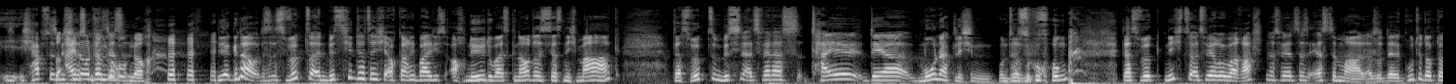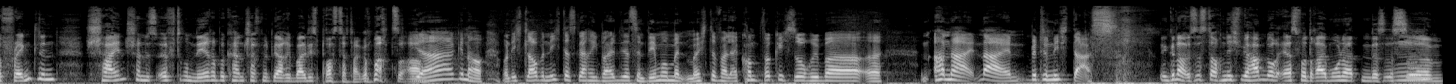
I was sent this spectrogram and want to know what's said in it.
ich, ich habe so so ein bisschen eine das Gefühl, noch. Ja, genau. Das, es wirkt so ein bisschen tatsächlich auch Garibaldis, ach nee, du weißt genau, dass ich das nicht mag. Das wirkt so ein bisschen, als wäre das Teil der monatlichen Untersuchung. Das wirkt nicht so, als wäre er überrascht und das wäre jetzt das erste Mal. Also der gute Dr. Franklin scheint schon des Öfteren nähere Bekanntschaft mit Garibaldis Prostata gemacht zu haben. Ja, genau. Und ich glaube nicht, dass Garibaldi das in dem Moment möchte, weil er kommt wirklich so rüber, äh, oh nein, nein, bitte nicht das. Genau, es ist doch nicht, wir haben doch erst vor drei Monaten, das ist, ähm,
